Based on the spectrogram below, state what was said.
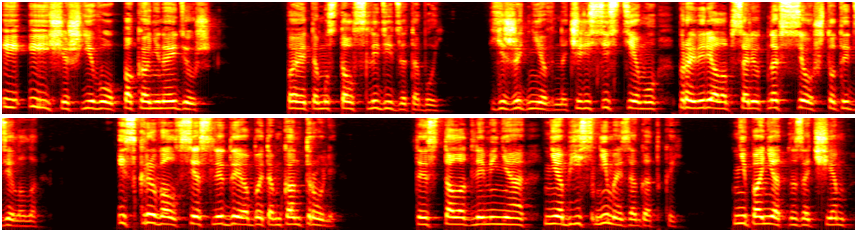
И ищешь его, пока не найдешь. Поэтому стал следить за тобой. Ежедневно, через систему, проверял абсолютно все, что ты делала. И скрывал все следы об этом контроле. Ты стала для меня необъяснимой загадкой. Непонятно зачем,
